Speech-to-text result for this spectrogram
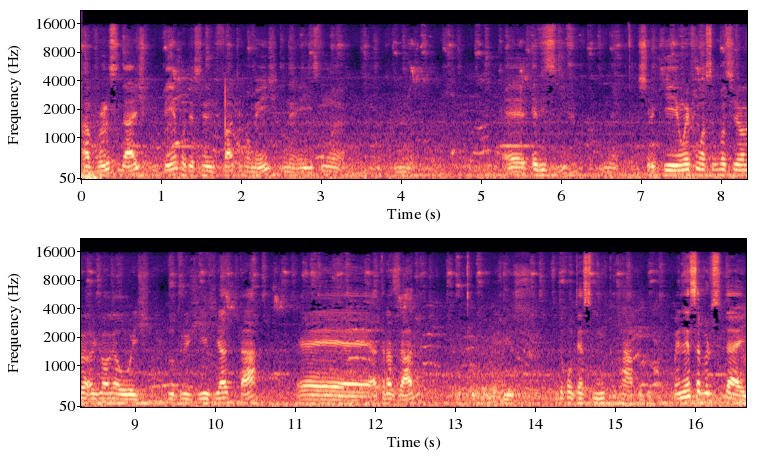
à velocidade que vem acontecendo de fato realmente, né? Isso não é, é, é visível, né? Porque uma informação que você joga, joga hoje, no outro dia já está atrasado. Isso. Tudo acontece muito rápido. Mas nessa velocidade,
